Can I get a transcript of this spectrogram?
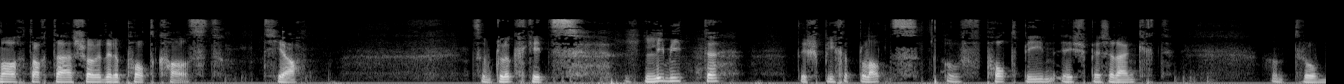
macht doch der schon wieder einen Podcast. Tja. Zum Glück gibt es Limiten. Der Speicherplatz auf Podbean ist beschränkt. Und darum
